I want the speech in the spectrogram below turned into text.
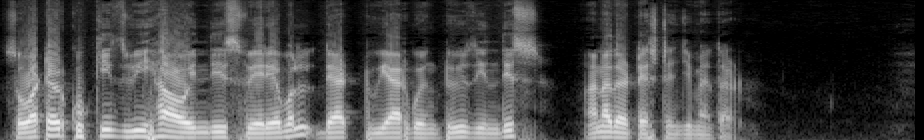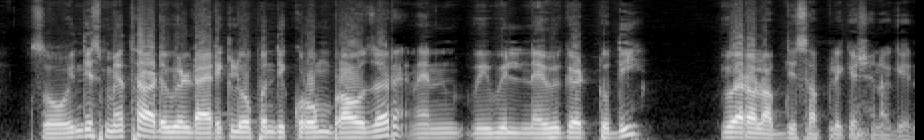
So whatever cookies we have in this variable that we are going to use in this another TestNG method. So in this method we will directly open the chrome browser and we will navigate to the url of this application again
